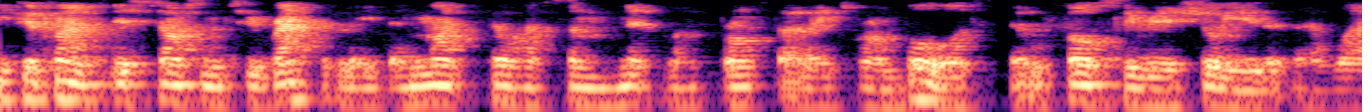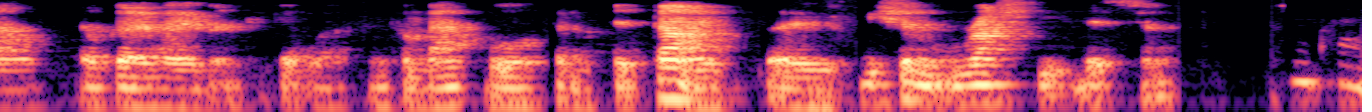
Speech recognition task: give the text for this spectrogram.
If you're trying to discharge them too rapidly, they might still have some nebulized bronchodilator on board that will falsely reassure you that they're well. They'll go home and could get worse and come back or die. So we shouldn't rush these discharges. Okay.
